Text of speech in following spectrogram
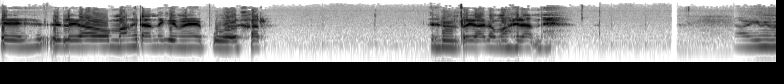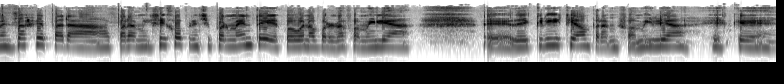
Eh, el legado más grande que me pudo dejar el regalo más grande. Y mi mensaje para, para mis hijos principalmente y después, bueno, para la familia eh, de Cristian, para mi familia, es que,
